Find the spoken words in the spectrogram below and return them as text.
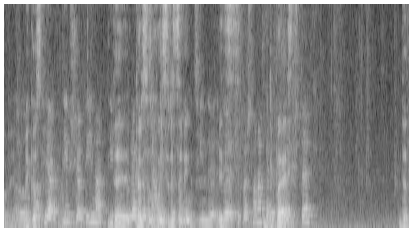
a bit Uh, because a fi activ și a fi inactiv, the person who is receiving, it's deoarece persoana care the best that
